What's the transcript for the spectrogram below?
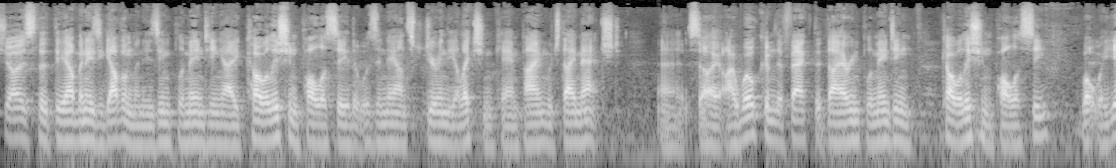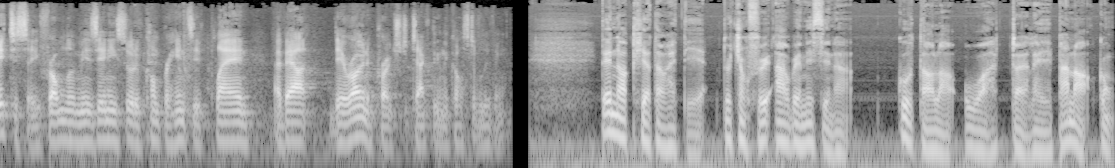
shows that the Albanese government is implementing a coalition policy that was announced during the election campaign, which they matched. Uh, so I welcome the fact that they are implementing coalition policy. What we're yet to see from them is any sort of comprehensive plan about their own approach to tackling the cost of living. แต่นอกเขียตัวให้เตี้ยตัวจงฟื้นเอาเบนิสินะ กูตอละอัวเจอเลยป้าเนาะกง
